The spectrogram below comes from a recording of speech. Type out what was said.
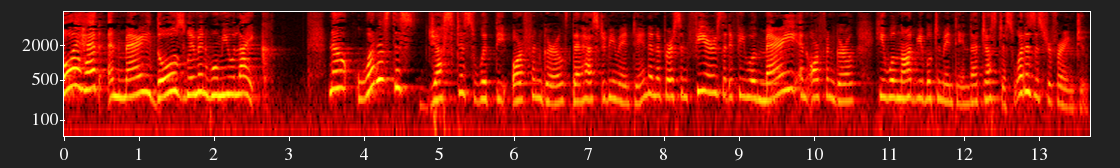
go ahead and marry those women whom you like. Now, what is this justice with the orphan girls that has to be maintained? And a person fears that if he will marry an orphan girl, he will not be able to maintain that justice. What is this referring to?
